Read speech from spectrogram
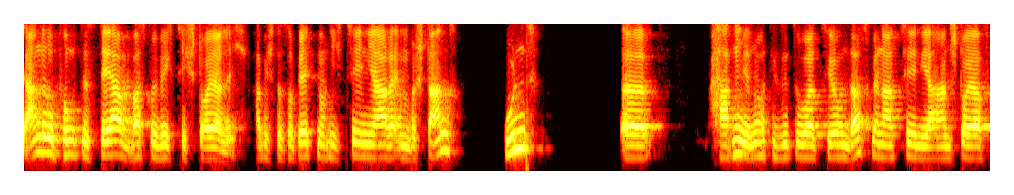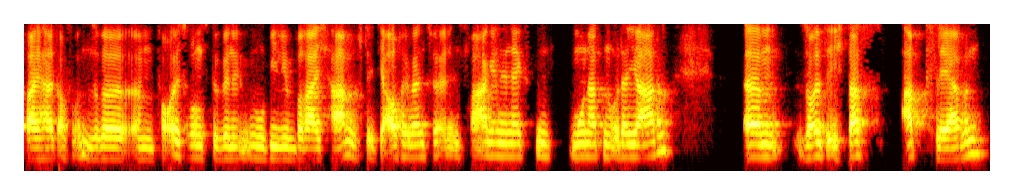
Der andere Punkt ist der, was bewegt sich steuerlich? Habe ich das Objekt noch nicht zehn Jahre im Bestand und äh, haben wir noch die Situation, dass wir nach zehn Jahren Steuerfreiheit auf unsere ähm, Veräußerungsgewinne im Immobilienbereich haben. Das steht ja auch eventuell in Frage in den nächsten Monaten oder Jahren. Ähm, sollte ich das abklären,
